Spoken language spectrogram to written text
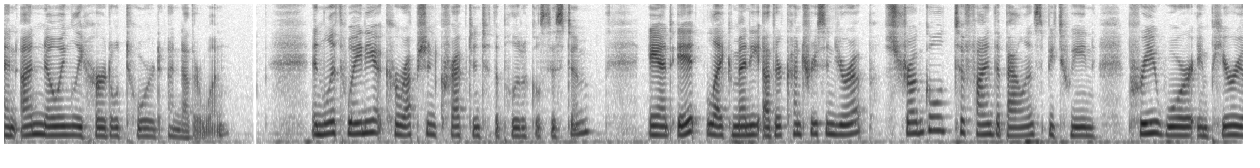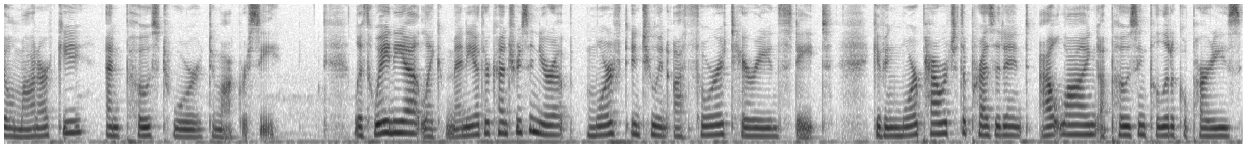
and unknowingly hurtled toward another one. In Lithuania, corruption crept into the political system, and it, like many other countries in Europe, struggled to find the balance between pre war imperial monarchy and post war democracy. Lithuania, like many other countries in Europe, morphed into an authoritarian state, giving more power to the president, outlawing opposing political parties,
